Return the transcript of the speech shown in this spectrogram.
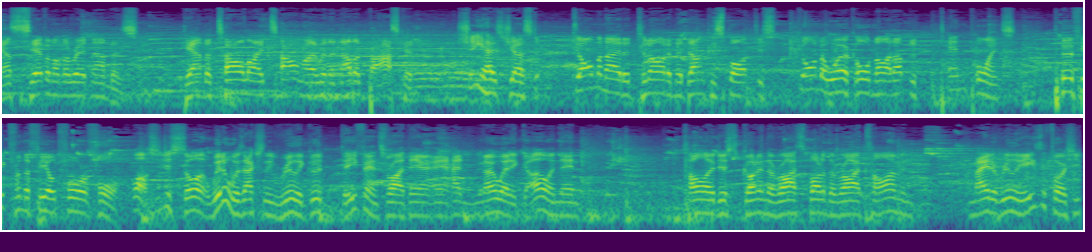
Now seven on the red numbers. Down to Tolo. Tolo with another basket. She has just dominated tonight in the dunker spot. Just gone to work all night, up to 10 points. Perfect from the field, four of four. Well, she just saw it. Whittle was actually really good defense right there and had nowhere to go. And then Tolo just got in the right spot at the right time and made it really easy for her. She,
